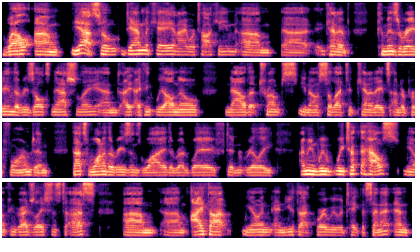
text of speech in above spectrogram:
Well, um, yeah. So Dan McCay and I were talking, um, uh, kind of commiserating the results nationally, and I, I think we all know now that Trump's you know selected candidates underperformed, and that's one of the reasons why the red wave didn't really I mean, we we took the House. You know, congratulations to us. Um, um, I thought, you know, and and you thought, Corey, we would take the Senate, and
